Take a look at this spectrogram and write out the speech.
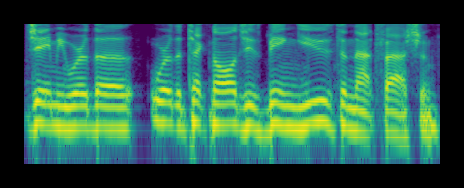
Jamie, where the where the technology is being used in that fashion?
